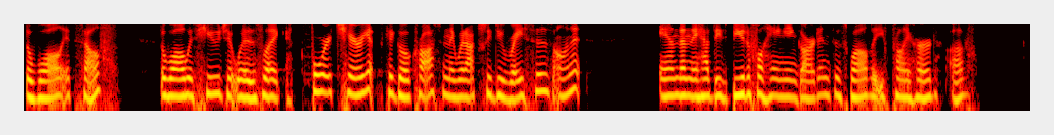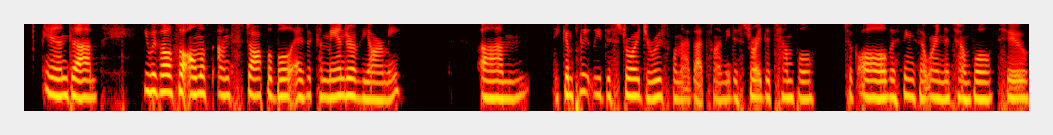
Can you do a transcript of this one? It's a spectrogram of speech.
The wall itself. The wall was huge. It was like four chariots could go across, and they would actually do races on it. And then they had these beautiful hanging gardens as well that you've probably heard of. And um, he was also almost unstoppable as a commander of the army. Um, he completely destroyed Jerusalem at that time. He destroyed the temple, took all the things that were in the temple to,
